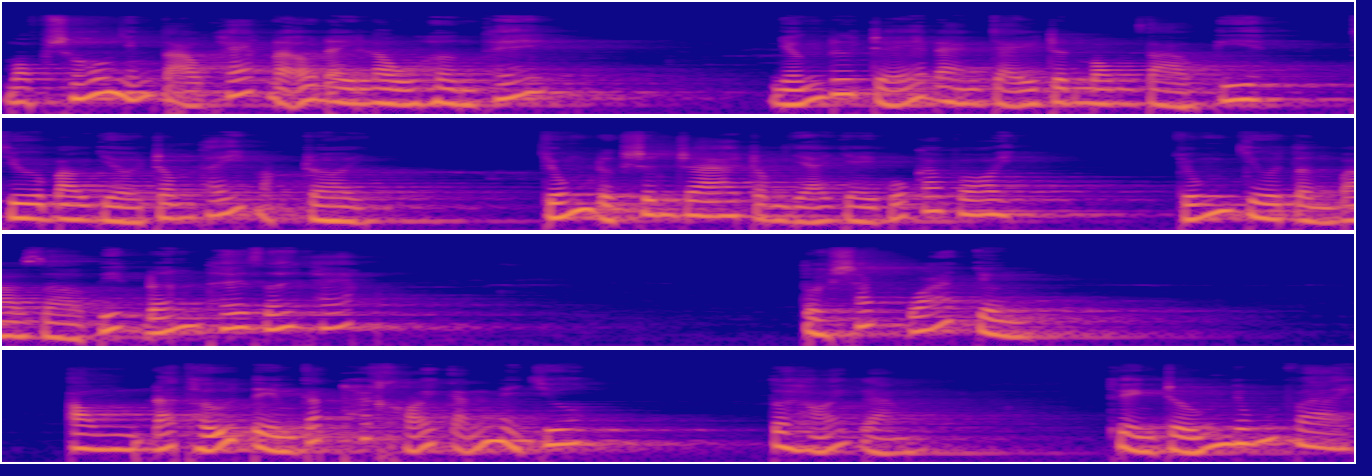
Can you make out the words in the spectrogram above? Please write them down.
Một số những tàu khác đã ở đây lâu hơn thế. Những đứa trẻ đang chạy trên bông tàu kia chưa bao giờ trông thấy mặt trời. Chúng được sinh ra trong dạ dày của cá voi. Chúng chưa từng bao giờ biết đến thế giới khác. Tôi sốc quá chừng. Ông đã thử tìm cách thoát khỏi cảnh này chưa? Tôi hỏi gặng. Thuyền trưởng nhún vai.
